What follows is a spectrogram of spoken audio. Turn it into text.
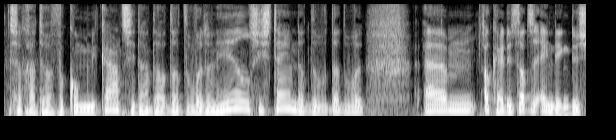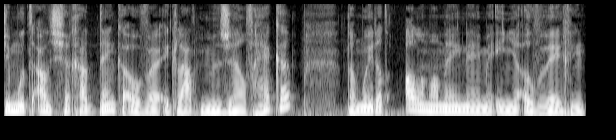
Dus dat gaat over communicatie. Dat, dat, dat wordt een heel systeem. Dat, dat wordt... Ehm, Oké, dus dat is één ding. Dus je moet als je gaat denken over ik laat mezelf hacken. Dan moet je dat allemaal meenemen in je overweging.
